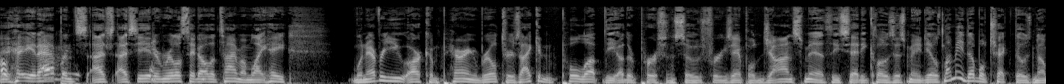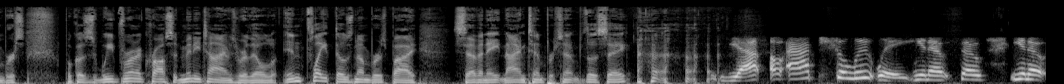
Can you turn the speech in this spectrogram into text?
know, hey, it happens. I, I see it in real estate all the time. I'm like, hey, whenever you are comparing realtors, I can pull up the other person. So, for example, John Smith, he said he closed this many deals. Let me double check those numbers because we've run across it many times where they'll inflate those numbers by seven, eight, nine, ten percent, let's say. yeah. Oh, absolutely. You know, so you know,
